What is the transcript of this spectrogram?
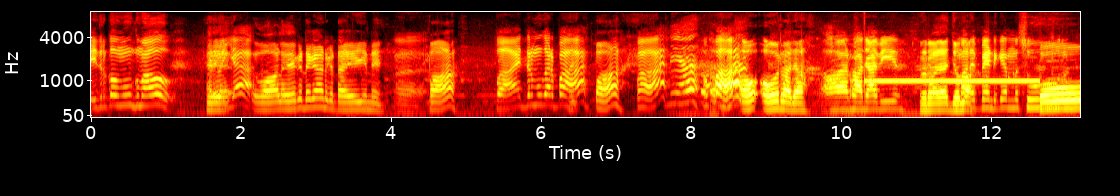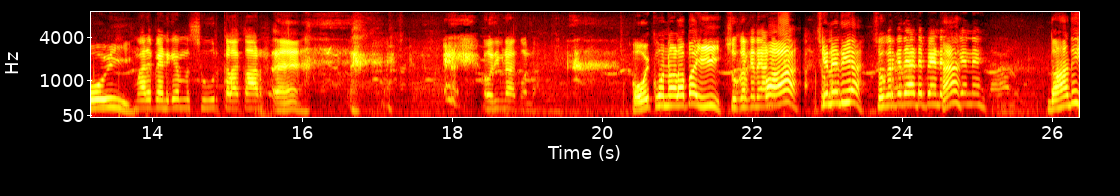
ਇਧਰ ਕੋ ਮੂੰਹ ਘੁਮਾਓ। ਅਰੇ ਭਈਆ ਵਾਲ ਇਹ ਕਿੱਡੇ ਘੈਂਟ ਕਟਾਏ ਸੀ ਇਹਨੇ ਭਾ ਪਾ ਇਧਰ ਮੂੰਹ ਕਰ ਪਾ ਭਾ ਪਾ ਉਹ ਪਾ ਉਹ ਉਹ ਰਾਜਾ ਆ ਰਾਜਾ ਵੀਰ ਰਾਜਾ ਜੋਲਾ हमारे पिंड के मशहूर ਓਈ हमारे पिंड के मशहूर कलाकार ਐ ओदी बना कौन ਓਏ ਕੋਨ ਵਾਲਾ ਭਾਈ शुक्र के दे ਭਾ ਕਿੰਨੇ ਦੀ ਆ शुक्र के दे साडे पिंड हैं? च किन्ने ਦਹਾਂ ਦੀ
